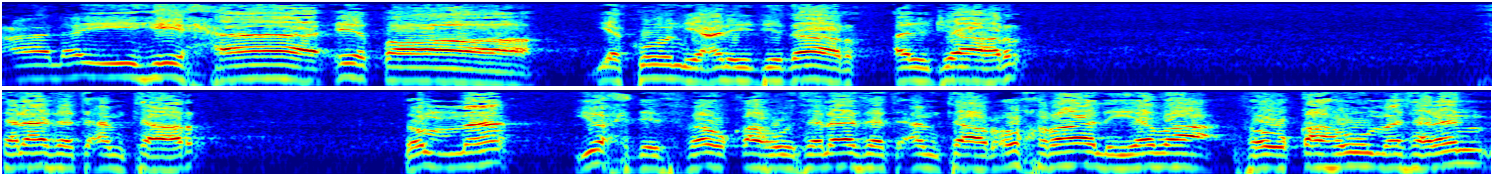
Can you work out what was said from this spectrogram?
عليه حائطا. يكون يعني جدار الجار ثلاثة أمتار ثم يحدث فوقه ثلاثة أمتار أخرى ليضع فوقه مثلا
